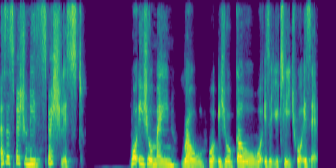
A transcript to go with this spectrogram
as a special needs specialist, what is your main role? What is your goal? What is it you teach? What is it?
